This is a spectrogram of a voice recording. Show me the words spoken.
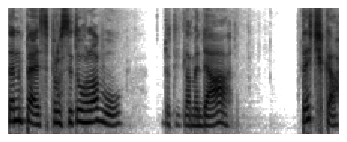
ten pes prostě tu hlavu do té tlamy dá. Tečka.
